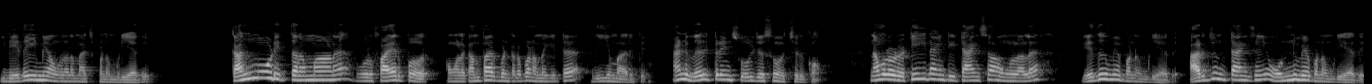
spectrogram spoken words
இது எதையுமே அவங்களால மேட்ச் பண்ண முடியாது. கண்மூடித்தனமான ஒரு ஃபயர் பவர் அவங்கள கம்பேர் பண்ணுறப்ப நம்மக்கிட்ட அதிகமாக இருக்குது அண்ட் வெல் ட்ரெயின் சோல்ஜர்ஸும் வச்சுருக்கோம். நம்மளோட டி நைன்டி டேங்க்ஸை அவங்களால எதுவுமே பண்ண முடியாது. அர்ஜுன் டேங்க்ஸையும் ஒன்றுமே பண்ண முடியாது.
